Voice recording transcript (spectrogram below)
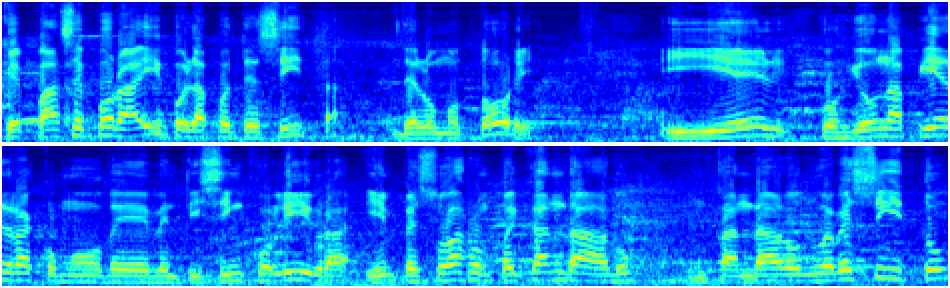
Que pase por ahí, por la puertecita de los motores y él cogió una piedra como de 25 libras y empezó a romper candado, un candado nuevecito,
